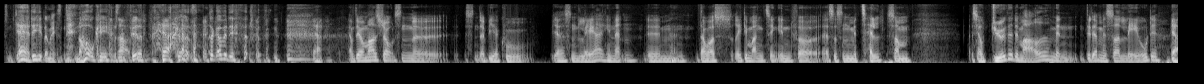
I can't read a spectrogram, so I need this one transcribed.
Sådan, ja, ja, det er helt normalt. Sådan, Nå, okay, det er sådan, fedt. Ja. Gør, så gør vi det ja. Jamen, det var meget sjovt, sådan, øh, sådan, at vi har kunne ja, sådan lære af hinanden. Øhm, ja. Der var også rigtig mange ting inden for altså sådan metal, som... Altså, jeg har jo dyrket det meget, men det der med så at lave det, ja.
